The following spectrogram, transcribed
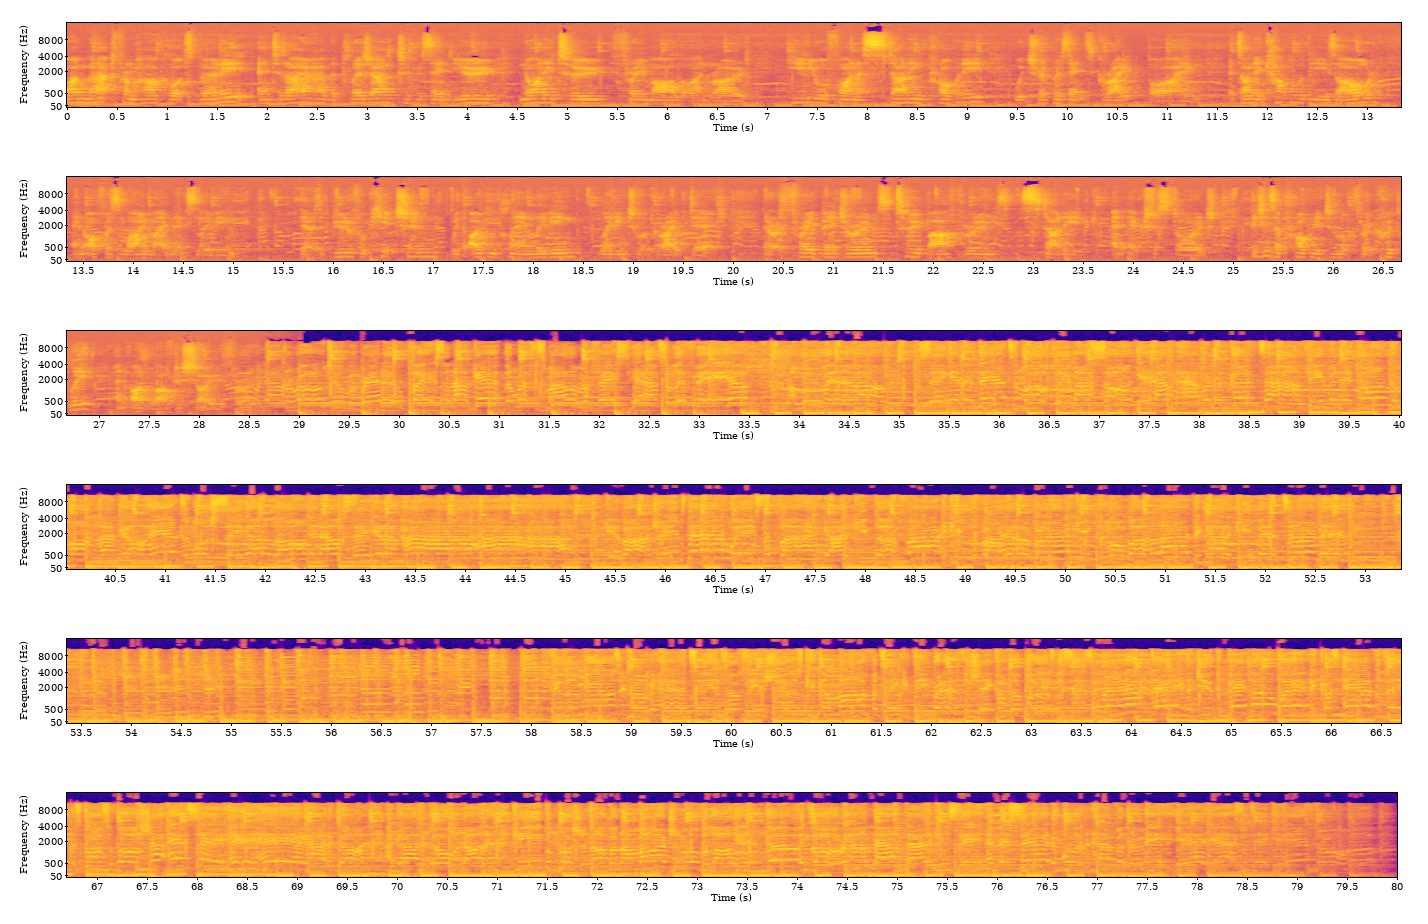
from Harcourts Burnie and today I have the pleasure to present you 92 Three Mile Line Road. Here you will find a stunning property which represents great buying. It's only a couple of years old and offers low maintenance living. There is a beautiful kitchen with open plan living leading to a great deck. There are three bedrooms, two bathrooms, study and extra storage. This is a property to look through quickly and I'd love to show you through forget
